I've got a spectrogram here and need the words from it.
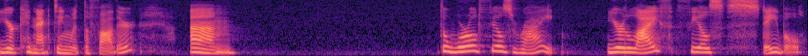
you're connecting with the Father, um, the world feels right. Your life feels stable.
